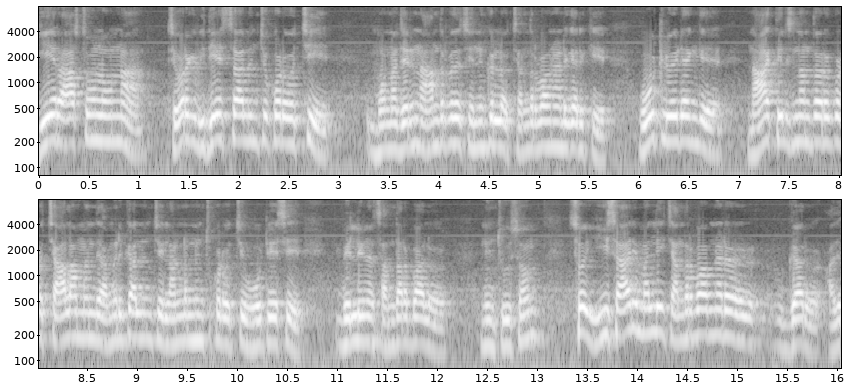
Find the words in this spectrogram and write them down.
ఏ రాష్ట్రంలో ఉన్న చివరికి విదేశాల నుంచి కూడా వచ్చి మొన్న జరిగిన ఆంధ్రప్రదేశ్ ఎన్నికల్లో చంద్రబాబు నాయుడు గారికి ఓట్లు వేయడానికి నాకు తెలిసినంతవరకు కూడా చాలామంది అమెరికా నుంచి లండన్ నుంచి కూడా వచ్చి ఓటేసి వెళ్ళిన సందర్భాలు నేను చూసాం సో ఈసారి మళ్ళీ చంద్రబాబు నాయుడు గారు అది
